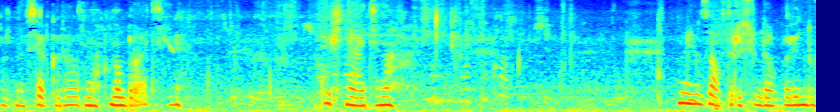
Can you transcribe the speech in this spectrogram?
Можно всяко разно набрать себе. Вкуснятина. Ну, я завтра сюда пойду.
